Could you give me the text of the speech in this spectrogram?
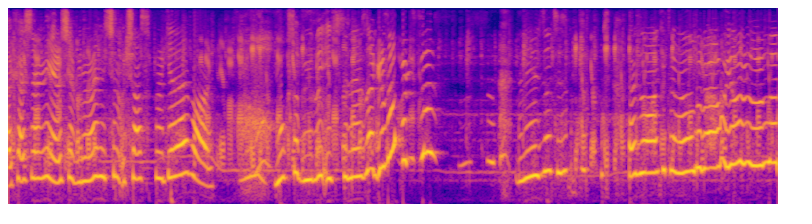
Arkadaşlarınla yarışabilmen için uçan süpürgeler var. Yoksa büyülü iksirlerimize göz atmak istersin. Dinleyeceğiz çeşitli. Her zamanki temel oldu. Ben alıyorum.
